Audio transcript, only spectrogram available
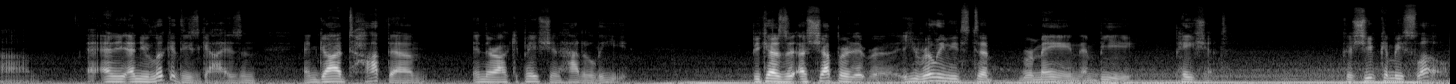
Um, and, and you look at these guys, and, and God taught them in their occupation how to lead. Because a shepherd, it, he really needs to remain and be patient. Because sheep can be slow.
